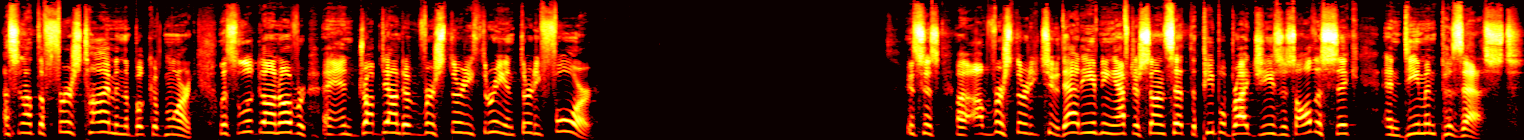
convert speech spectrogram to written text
That's not the first time in the book of Mark. Let's look on over and drop down to verse 33 and 34. It says, uh, uh, verse 32 That evening after sunset, the people brought Jesus all the sick and demon possessed.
